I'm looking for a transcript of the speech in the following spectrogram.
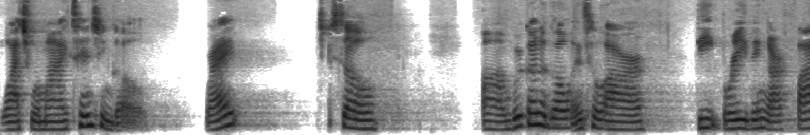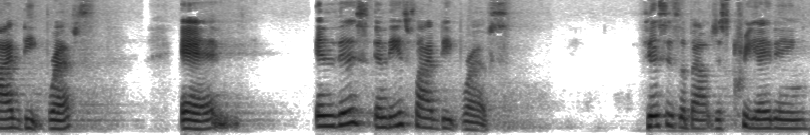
watch where my attention goes, right? So um, we're going to go into our deep breathing, our five deep breaths, and in this, in these five deep breaths, this is about just creating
